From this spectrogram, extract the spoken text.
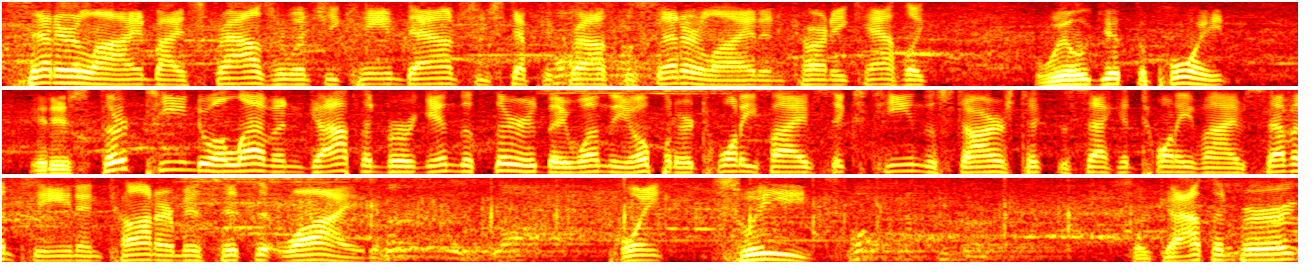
center line by Strouser. When she came down, she stepped across the center line, and Kearney Catholic will get the point. It is 13 to 11. Gothenburg in the third. They won the opener 25 16. The Stars took the second 25 17, and Connor hits it wide. Point Swedes. So Gothenburg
